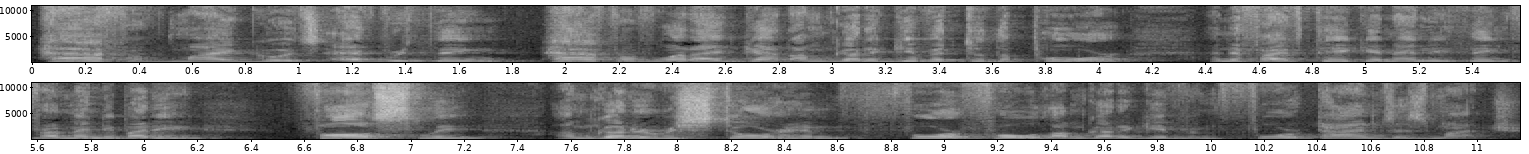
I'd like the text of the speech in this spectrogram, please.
half of my goods, everything, half of what I got, I'm going to give it to the poor. And if I've taken anything from anybody falsely, I'm going to restore him fourfold. I'm going to give him four times as much.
